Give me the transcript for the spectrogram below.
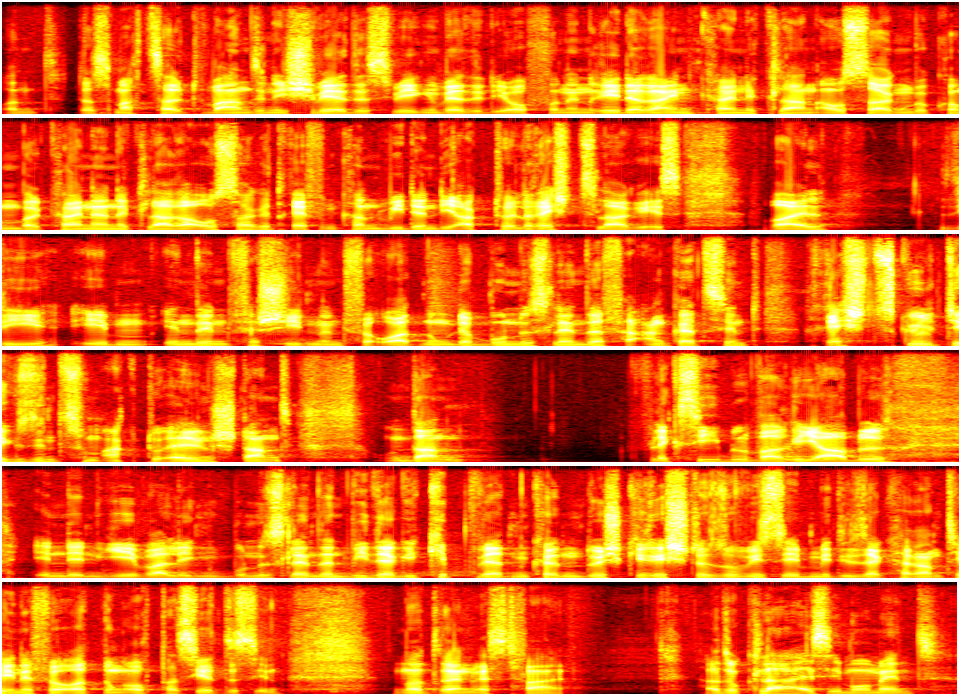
Und das macht es halt wahnsinnig schwer. Deswegen werdet ihr auch von den Reedereien keine klaren Aussagen bekommen, weil keiner eine klare Aussage treffen kann, wie denn die aktuelle Rechtslage ist. Weil sie eben in den verschiedenen Verordnungen der Bundesländer verankert sind, rechtsgültig sind zum aktuellen Stand und dann flexibel, variabel in den jeweiligen Bundesländern wieder gekippt werden können durch Gerichte, so wie es eben mit dieser Quarantäneverordnung auch passiert ist in Nordrhein-Westfalen. Also klar ist im Moment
